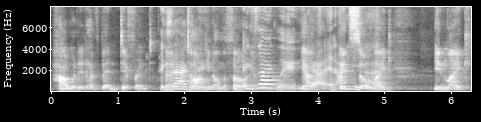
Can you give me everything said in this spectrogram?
How would it have been different than talking on the phone? Exactly, morning? yeah, and I it's so that. like, in like,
